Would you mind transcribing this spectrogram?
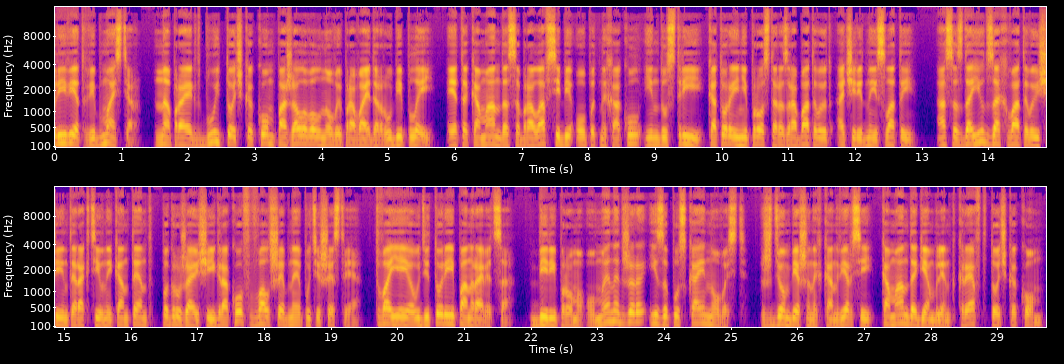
Привет, вебмастер! На проект Buy.com пожаловал новый провайдер Ruby Play. Эта команда собрала в себе опытных акул индустрии, которые не просто разрабатывают очередные слоты, а создают захватывающий интерактивный контент, погружающий игроков в волшебное путешествие. Твоей аудитории понравится. Бери промо у менеджера и запускай новость. Ждем бешеных конверсий. Команда gamblingcraft.com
